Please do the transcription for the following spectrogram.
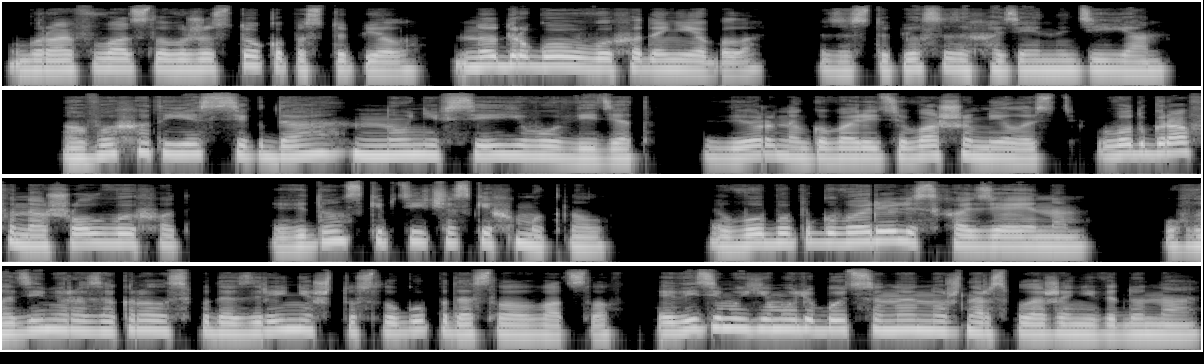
Граф Вацлава жестоко поступил, но другого выхода не было. Заступился за хозяина Диян. Выход есть всегда, но не все его видят. Верно говорите, ваша милость. Вот граф и нашел выход. Ведун скептически хмыкнул. Вы бы поговорили с хозяином. У Владимира закралось подозрение, что слугу подослал Вацлав. Видимо, ему любой ценой нужно расположение ведуна.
